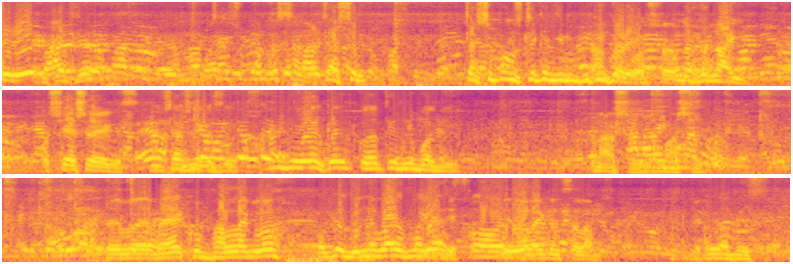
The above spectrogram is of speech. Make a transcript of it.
এই রে- চারশো চারশো পঞ্চাশ টাকা কেজি বিক্রি করে। ওনার নাই। ও শেষ হয়ে গেছে। শেষ হয়ে গেছে। আমি কোথা থেকে নিবো আর মাশাআল্লাহ মাশাআল্লাহ। ভাই- ভাইয়া খুব ভালো লাগল। ওকে ধন্যবাদ আপনাকে জি, আলাইকুম। ওয়ালাইকুম সালাম। আল্লাহ হাফেজ।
